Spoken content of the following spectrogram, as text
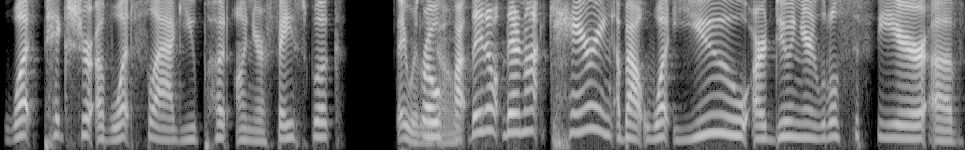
what picture of what flag you put on your Facebook they really profile. don't. They don't. They're not caring about what you are doing. Your little sphere of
